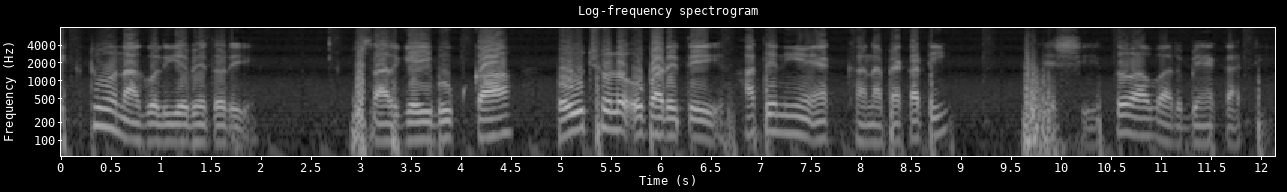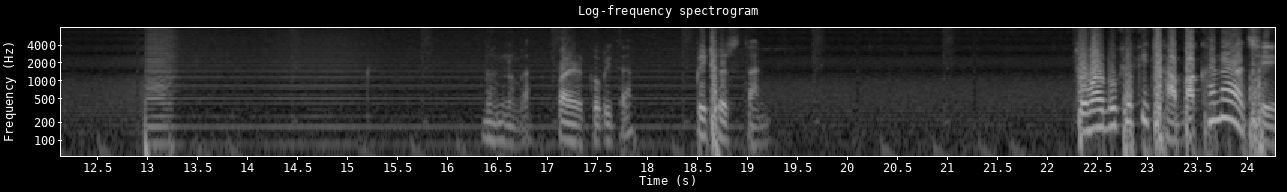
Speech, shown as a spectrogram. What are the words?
একটুও না গলিয়ে ভেতরে। সার্গেই বুবকা পৌঁছলো ওপারেতে, হাতে নিয়ে একখানা প্যাকাটি সে তো আবার বেঁকাটি। ধন্যবাদ, পরের কবিতা, পীঠস্থান। তোমার বুকে কি ছাপাখানা আছে?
